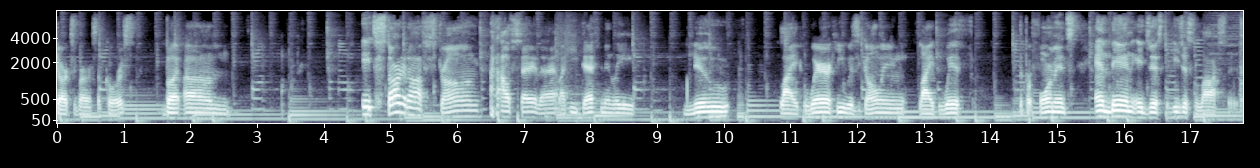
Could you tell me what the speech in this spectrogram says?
Durk's verse, of course. But um, it started off strong. I'll say that. Like he definitely knew like where he was going, like with the performance, and then it just he just lost it.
